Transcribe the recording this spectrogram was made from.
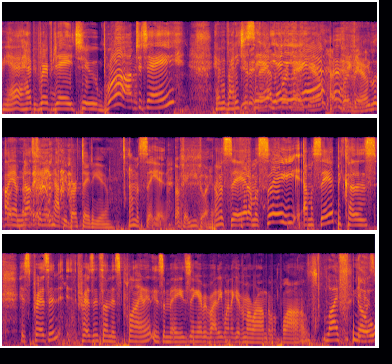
Yeah, happy birthday to Bob today. Everybody Get just it, say it. Happy Yeah, birthday. yeah, Happy yeah. birthday. You look I am not singing happy birthday to you. I'm gonna say it. Okay, you go ahead. I'm gonna say it. I'm gonna say. I'm gonna say it because his present presence on this planet is amazing. Everybody want to give him a round of applause. Life. No.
